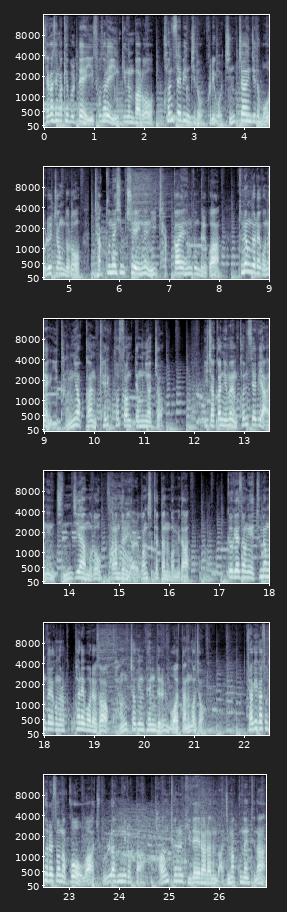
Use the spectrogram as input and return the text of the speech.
제가 생각해 볼 때 이 소설의 인기는 바로 컨셉인지도 그리고 진짜인지도 모를 정도로 작품에 심취해 있는 이 작가의 행동들과 투명 드래곤의 이 강력한 캐릭터성 때문이었죠. 이 작가님은 컨셉이 아닌 진지함으로 사람들을 열광시켰다는 겁니다. 그 개성이 투명 드래곤으로 폭발해버려서 광적인 팬들을 모았다는 거죠. 자기가 소설을 써놓고 와 졸라 흥미롭다 다음 편을 기대해라 라는 마지막 코멘트나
